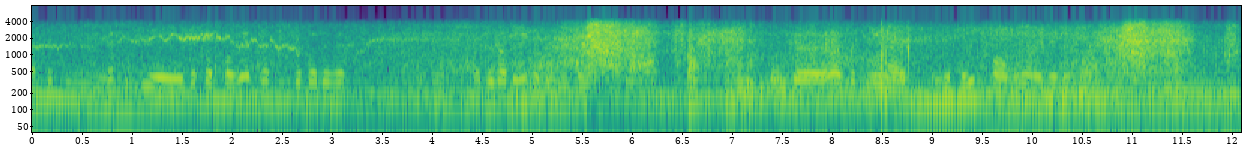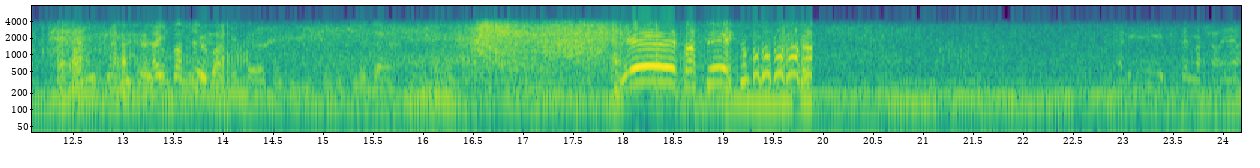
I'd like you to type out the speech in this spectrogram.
après, tu, euh, deux fois 3 heures, là, c'est deux fois 2 heures. A deux batteries sont Donc, euh, ouais, ça, tu mets les produits, tu peux en venir avec les deux. Le truc, c'est que Là, il passait le bac. Tu derrière. Yeah, passé Allez, fais une marche arrière.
